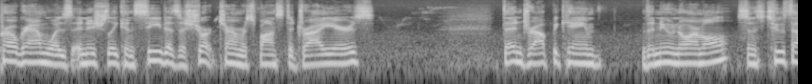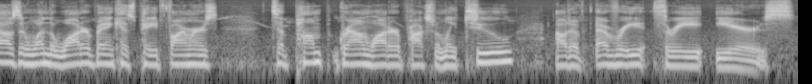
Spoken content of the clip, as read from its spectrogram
program was initially conceived as a short term response to dry years. Then drought became the new normal. Since 2001, the water bank has paid farmers to pump groundwater approximately two out of every three years.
